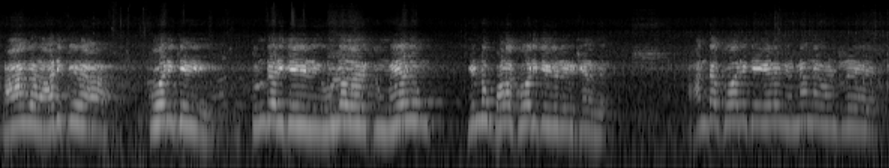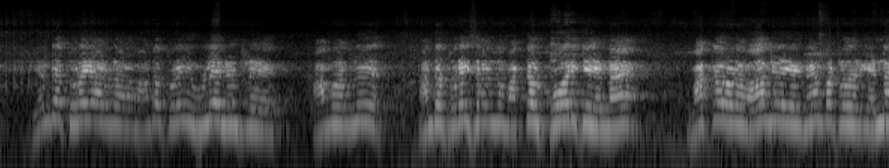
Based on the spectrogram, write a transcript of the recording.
நாங்கள் அறிக்கை கோரிக்கை துண்டறிக்கையில் உள்ளதற்கு மேலும் இன்னும் பல கோரிக்கைகள் இருக்கிறது. அந்த கோரிக்கைகளும் என்னென்னவென்று எந்த துறையாக இருந்தாலும் அந்த துறையில் உள்ளே நின்று அமர்ந்து அந்த துறை சார்ந்த மக்கள் கோரிக்கை என்ன மக்களோட வாழ்நிலையை மேம்பற்றுவதற்கு என்ன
